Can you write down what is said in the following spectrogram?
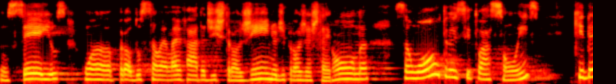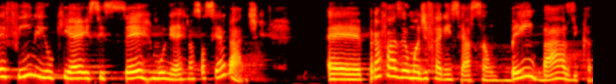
com seios, com a produção elevada de estrogênio, de progesterona. São outras situações que definem o que é esse ser mulher na sociedade. É, Para fazer uma diferenciação bem básica,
